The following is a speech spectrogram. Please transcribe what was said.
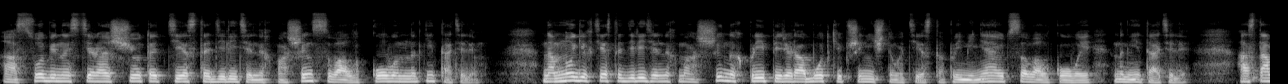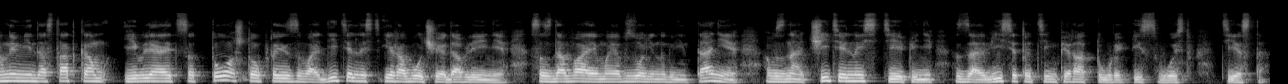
особенности расчета тестоделительных машин с валковым нагнетателем. На многих тестоделительных машинах при переработке пшеничного теста применяются волковые нагнетатели. Основным недостатком является то, что производительность и рабочее давление, создаваемое в зоне нагнетания, в значительной степени зависят от температуры и свойств теста.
